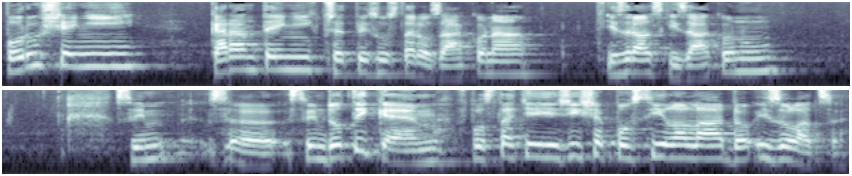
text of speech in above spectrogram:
porušení karanténních předpisů starého zákona, izraelských zákonů. Svým, svým dotykem v podstatě Ježíše posílala do izolace.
